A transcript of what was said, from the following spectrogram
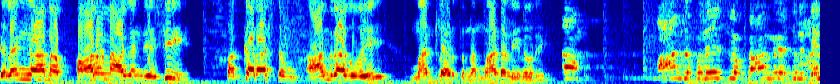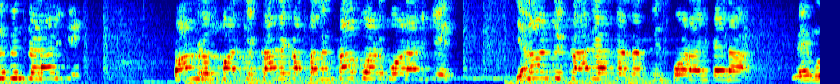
తెలంగాణ పాలన ఆగం చేసి పక్క రాష్ట్రం ఆంధ్రాకు పోయి మాట్లాడుతున్న మాటలు ఇనురి ఆంధ్రప్రదేశ్లో కాంగ్రెస్ను గెలిపించడానికి కాంగ్రెస్ పార్టీ కార్యకర్తలను కాపాడుకోవడానికి ఎలాంటి కార్యాచరణ తీసుకోవడానికైనా మేము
